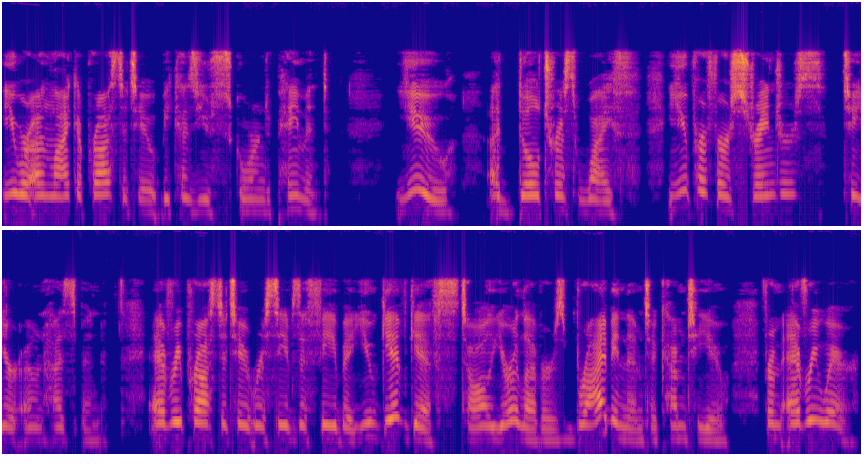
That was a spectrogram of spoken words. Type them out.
you were unlike a prostitute because you scorned payment. You, adulterous wife, you prefer strangers to your own husband. Every prostitute receives a fee, but you give gifts to all your lovers, bribing them to come to you from everywhere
